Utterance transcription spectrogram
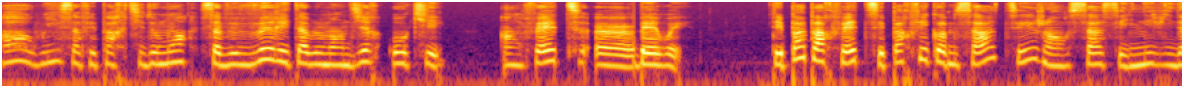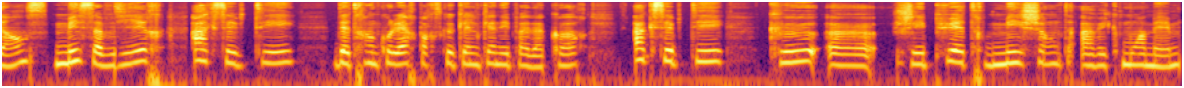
Ah oui, ça fait partie de moi. Ça veut véritablement dire Ok, en fait, euh, ben ouais, T'es pas parfaite, c'est parfait comme ça, tu sais, genre ça c'est une évidence, mais ça veut dire accepter d'être en colère parce que quelqu'un n'est pas d'accord, accepter que euh, j'ai pu être méchante avec moi-même,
